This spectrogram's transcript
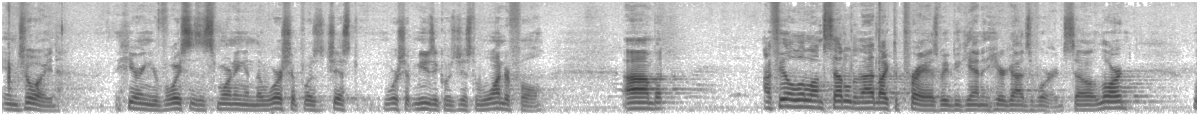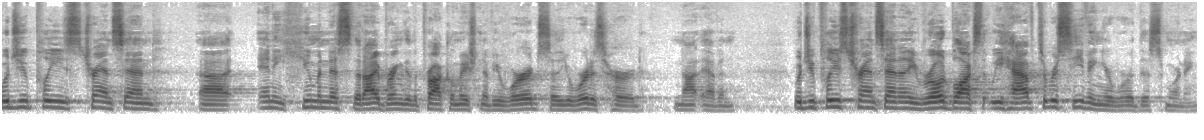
enjoyed hearing your voices this morning, and the worship was just, worship music was just wonderful. Um, but I feel a little unsettled, and I'd like to pray as we begin and hear God's word. So, Lord, would you please transcend uh, any humanness that I bring to the proclamation of your word so your word is heard, not Evan? Would you please transcend any roadblocks that we have to receiving your word this morning?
